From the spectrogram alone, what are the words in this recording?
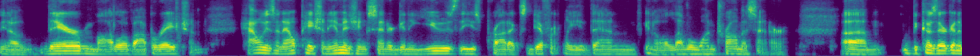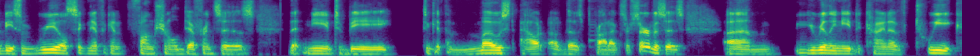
you know their model of operation how is an outpatient imaging center going to use these products differently than you know a level one trauma center? Um, because there are going to be some real significant functional differences that need to be to get the most out of those products or services. Um, you really need to kind of tweak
